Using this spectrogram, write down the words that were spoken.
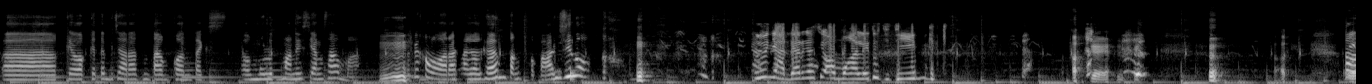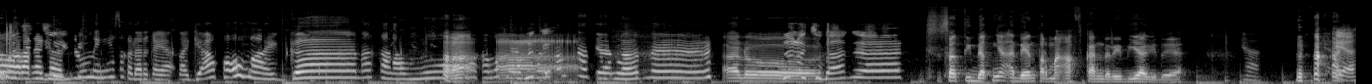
Eh, kalau kita bicara tentang konteks eh, mulut manis yang sama Mm-mm. tapi kalau orang agak ganteng apaan sih lo Lu nyadar gak sih omongan lu itu jijiin? Oke. kalau Oh, orangnya sih. ganteng nih sekedar kayak lagi apa oh my god ah, kamu Ah, kamu kayak ah. lucu kamu perhatian banget Aduh. Lu lucu banget. Setidaknya ada yang termaafkan dari dia gitu ya. Iya.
